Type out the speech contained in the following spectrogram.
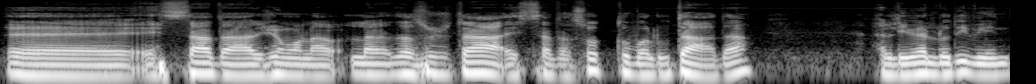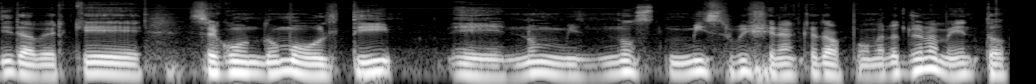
eh, stata, diciamo, la, la, la, società è stata sottovalutata a livello di vendita perché secondo molti, e non mi, non mi stupisce neanche troppo come ragionamento,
